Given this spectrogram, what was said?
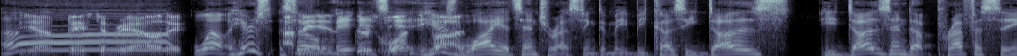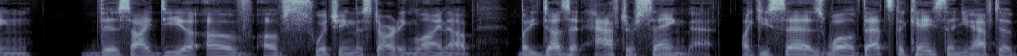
Yeah, based in reality. Uh, Well, here's I so mean, it, it's one here's why it's interesting to me because he does he does end up prefacing this idea of of switching the starting lineup, but he does it after saying that. Like he says, well, if that's the case, then you have to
